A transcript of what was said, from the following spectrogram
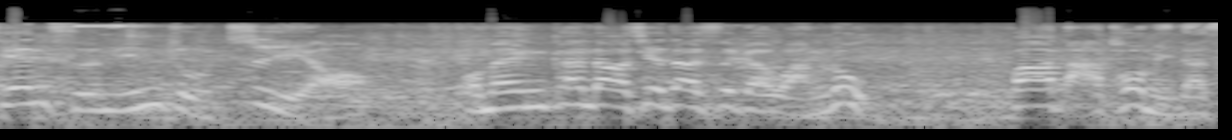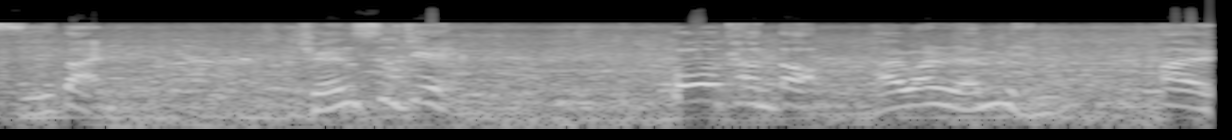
坚持民主自由。我们看到现在是个网络发达透明的时代，全世界都看到台湾人民爱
